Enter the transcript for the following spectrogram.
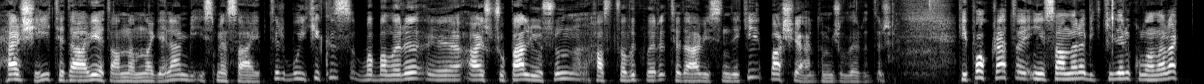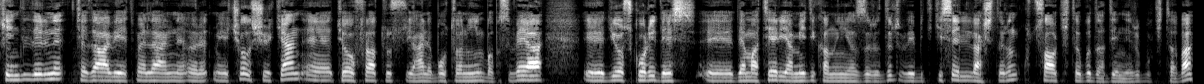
her şeyi tedavi et anlamına gelen bir isme sahiptir. Bu iki kız babaları e, hastalıkları tedavisindeki baş yardımcılarıdır. Hipokrat insanlara bitkileri kullanarak kendilerini tedavi etmelerini öğretmeye çalışırken e, Teofratus yani botaniğin babası veya e, Dioskorides e, De Materia Medica'nın yazarıdır ve bitkisel ilaçların kutsal kitabı da denir bu kitaba.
